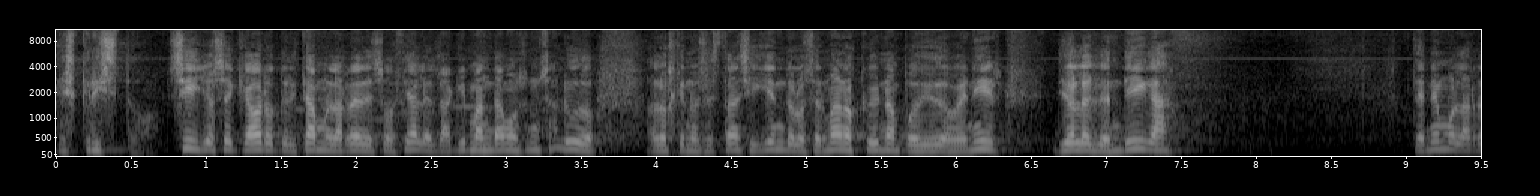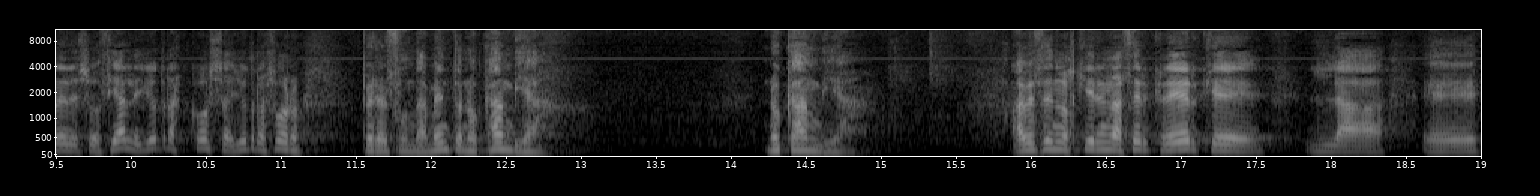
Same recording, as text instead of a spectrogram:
Es Cristo. Sí, yo sé que ahora utilizamos las redes sociales. De aquí mandamos un saludo a los que nos están siguiendo, los hermanos que hoy no han podido venir. Dios les bendiga. Tenemos las redes sociales y otras cosas y otras formas. Pero el fundamento no cambia. No cambia. A veces nos quieren hacer creer que, eh,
